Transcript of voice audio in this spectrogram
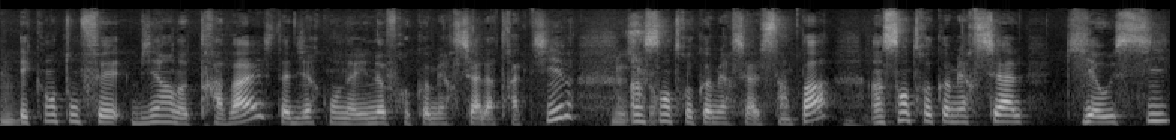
Mmh, mmh. Et quand on fait bien notre travail, c'est-à-dire qu'on a une offre commerciale attractive, un centre commercial sympa, un centre commercial qui a aussi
